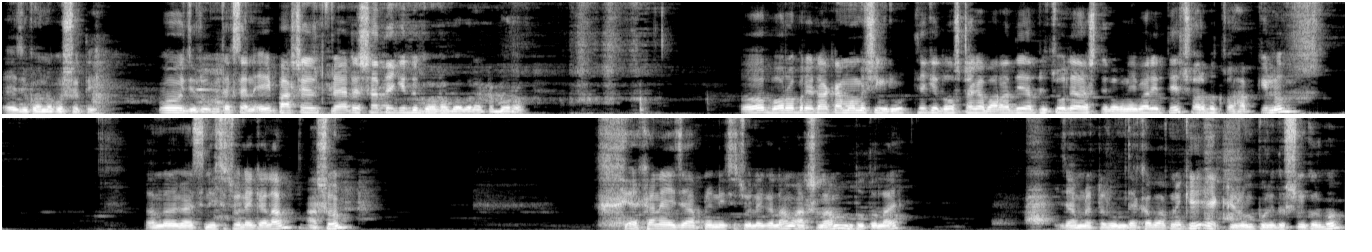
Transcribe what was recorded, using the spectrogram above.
এই যে গণবসতি, ওই যে রুম। দেখছেন, এই পাশের ফ্ল্যাটের সাথে কিন্তু গণভবন একটা বড়। তো বড় করে ঢাকা ময়মনসিংহ রুট থেকে দশ টাকা ভাড়া দিয়ে আপনি চলে আসতে পারবেন এই বাড়িতে। সর্বোচ্চ হাফ কিলো। আমরা গাছ নিচে চলে গেলাম। আসুন। এখানে এই যে আপনি নিচে চলে গেলাম, আসলাম দোতলায়। যে আমরা একটা রুম দেখাবো আপনাকে, একটি রুম পরিদর্শন করব।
